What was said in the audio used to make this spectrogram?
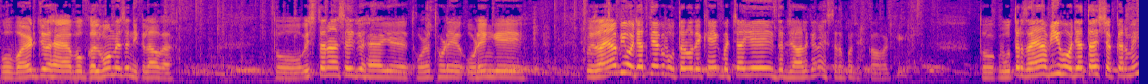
वो वर्ड जो है, वो गलवों में से निकला हुआ है। तो इस तरह से जो है, ये थोड़े थोड़े उड़ेंगे। कुछ ज़ाया भी हो जाते हैं, कबूतर वो देखें, एक बच्चा ये इधर जाल के ना, इस तरफ़ को चिपका हुआ, ठीक तो कबूतर ज़ाया भी हो जाता है इस चक्कर में,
